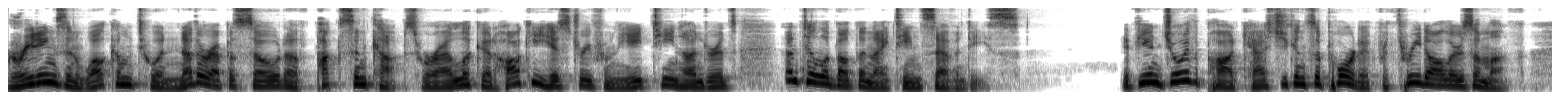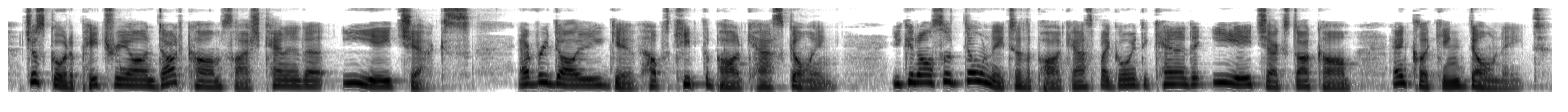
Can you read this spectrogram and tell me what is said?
Greetings and welcome to another episode of Pucks and Cups, where I look at hockey history from the 1800s until about the 1970s. If you enjoy the podcast, you can support it for $3 a month. Just go to patreon.com slash CanadaEHX. Every dollar you give helps keep the podcast going. You can also donate to the podcast by going to CanadaEHX.com and clicking Donate.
